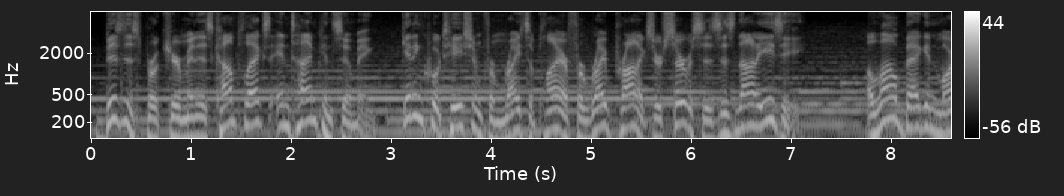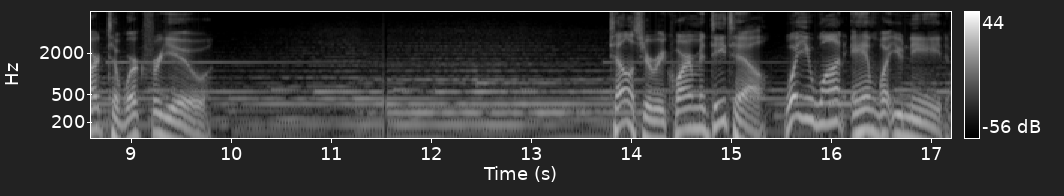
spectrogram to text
Business procurement is complex and time consuming. Getting quotation from right supplier for right products or services is not easy. Allow Bagan Mart to work for you. Tell us your requirement detail, what you want and what you need.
